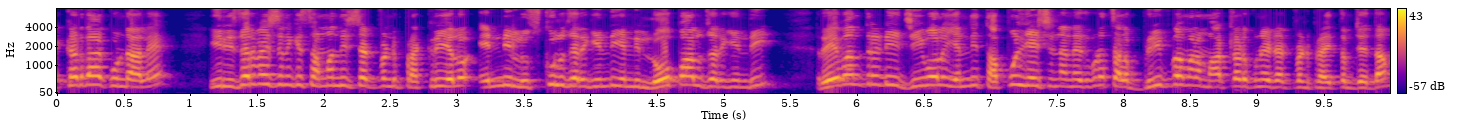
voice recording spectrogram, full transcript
ఎక్కడ దాకా ఉండాలి? ఈ రిజర్వేషన్కి సంబంధించినటువంటి ప్రక్రియలో ఎన్ని లుస్కులు జరిగింది? ఎన్ని లోపాలు జరిగింది? రేవంత్ రెడ్డి జీవోలో ఎన్ని తప్పులు చేసింది అనేది కూడా చాలా బ్రీఫ్గా మనం మాట్లాడుకునేటటువంటి ప్రయత్నం చేద్దాం.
